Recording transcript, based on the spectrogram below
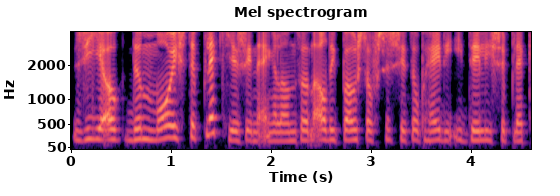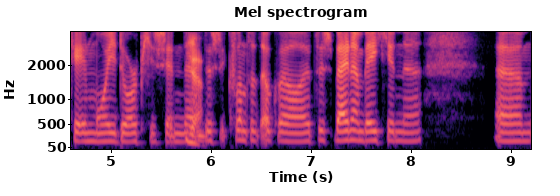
zie je ook de mooiste plekjes in Engeland. Want al die post offices zitten op hele idyllische plekken in mooie dorpjes. En, eh. Dus ik vond het ook wel, het is bijna een beetje een ehm,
